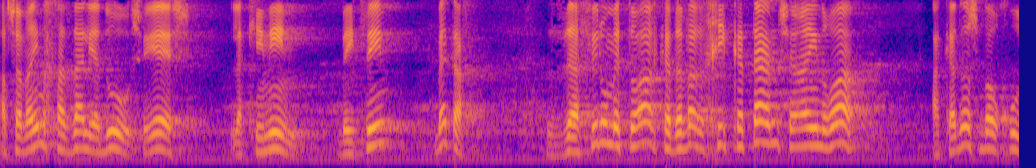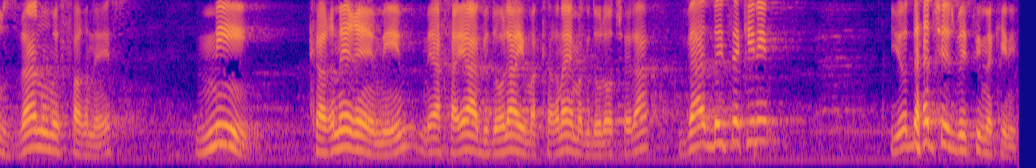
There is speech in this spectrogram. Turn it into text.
עכשיו, האם חז"ל ידעו שיש לקינים ביצים? בטח. זה אפילו מתואר כדבר הכי קטן שהעין רואה. הקדוש ברוך הוא זן ומפרנס מקרני ראמים, מהחיה הגדולה עם הקרניים הגדולות שלה, ועד ביצי קינים. היא יודעת שיש ביצים לקינים.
